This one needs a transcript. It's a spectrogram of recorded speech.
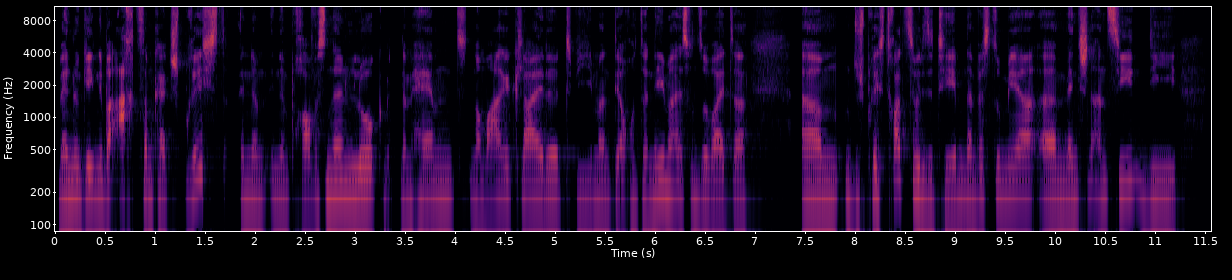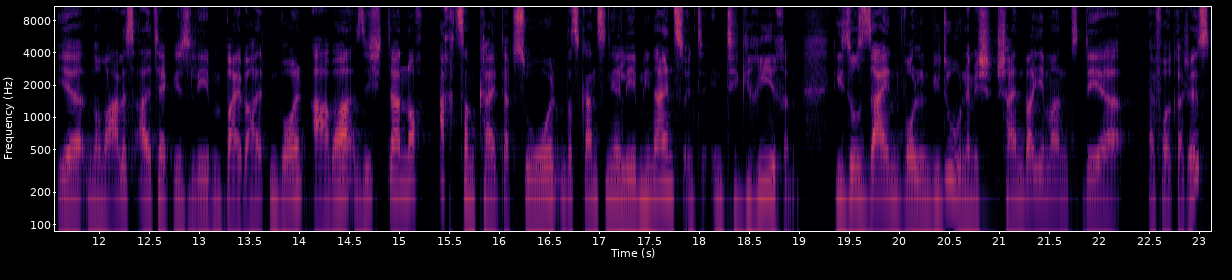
Wenn du gegenüber Achtsamkeit sprichst, in einem, in einem professionellen Look, mit einem Hemd, normal gekleidet, wie jemand, der auch Unternehmer ist und so weiter, ähm, und du sprichst trotzdem über diese Themen, dann wirst du mehr äh, Menschen anziehen, die ihr normales alltägliches Leben beibehalten wollen, aber sich dann noch Achtsamkeit dazu holen, um das Ganze in ihr Leben hinein zu integrieren, die so sein wollen wie du, nämlich scheinbar jemand, der erfolgreich ist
